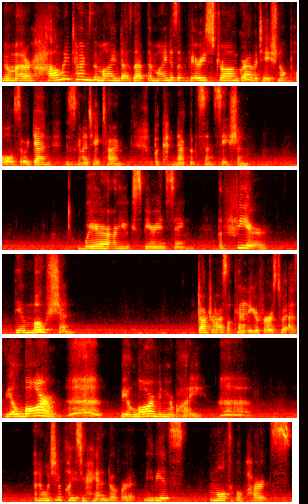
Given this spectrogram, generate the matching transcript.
No matter how many times the mind does that, the mind has a very strong gravitational pull. So again, this is going to take time, but connect with the sensation. Where are you experiencing the fear, the emotion? Dr. Russell Kennedy refers to it as the alarm, the alarm in your body. And I want you to place your hand over it. Maybe it's multiple parts.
